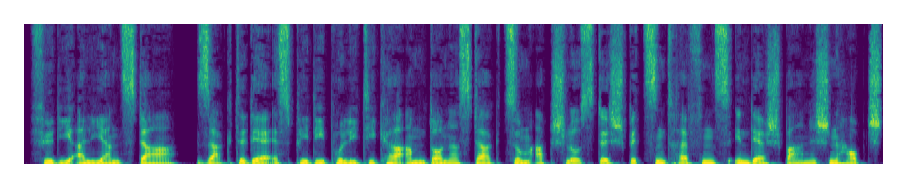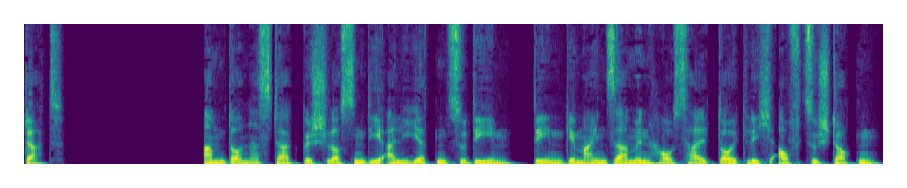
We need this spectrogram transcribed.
für die Allianz dar, sagte der SPD-Politiker am Donnerstag zum Abschluss des Spitzentreffens in der spanischen Hauptstadt. Am Donnerstag beschlossen die Alliierten zudem, den gemeinsamen Haushalt deutlich aufzustocken.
